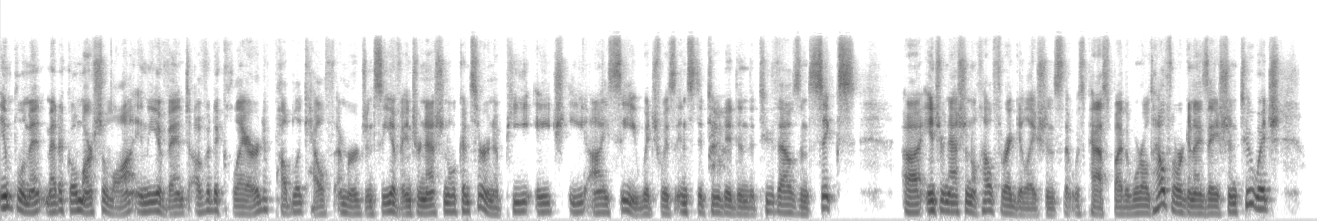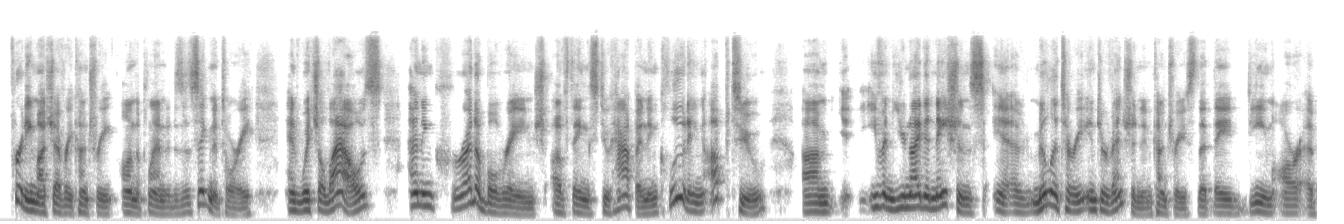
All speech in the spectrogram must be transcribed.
implement medical martial law in the event of a declared public health emergency of international concern, a PHEIC, which was instituted in the 2006 uh, international health regulations that was passed by the World Health Organization, to which pretty much every country on the planet is a signatory, and which allows an incredible range of things to happen, including up to um, even United Nations uh, military intervention in countries that they deem are a,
